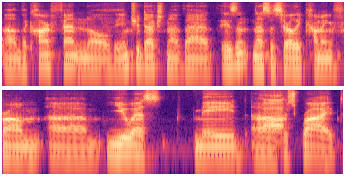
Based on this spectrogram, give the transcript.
um, the carfentanil, the introduction of that isn't necessarily coming from um, U.S. made uh, ah. prescribed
